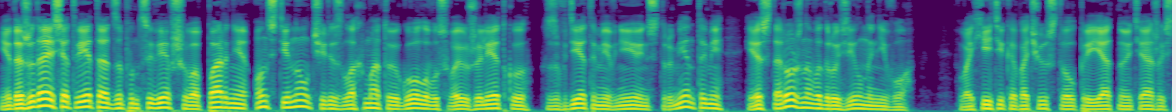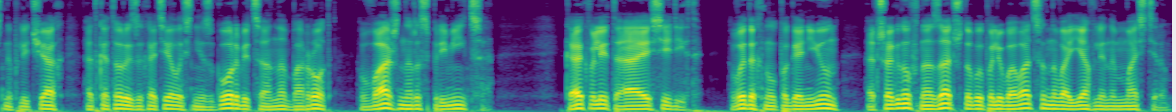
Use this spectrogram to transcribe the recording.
Не дожидаясь ответа от запунцевевшего парня, он стянул через лохматую голову свою жилетку с вдетыми в нее инструментами и осторожно водрузил на него. Вахитика почувствовал приятную тяжесть на плечах, от которой захотелось не сгорбиться, а наоборот, важно распрямиться. «Как влетая сидит», — выдохнул Паганьюн, отшагнув назад, чтобы полюбоваться новоявленным мастером.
